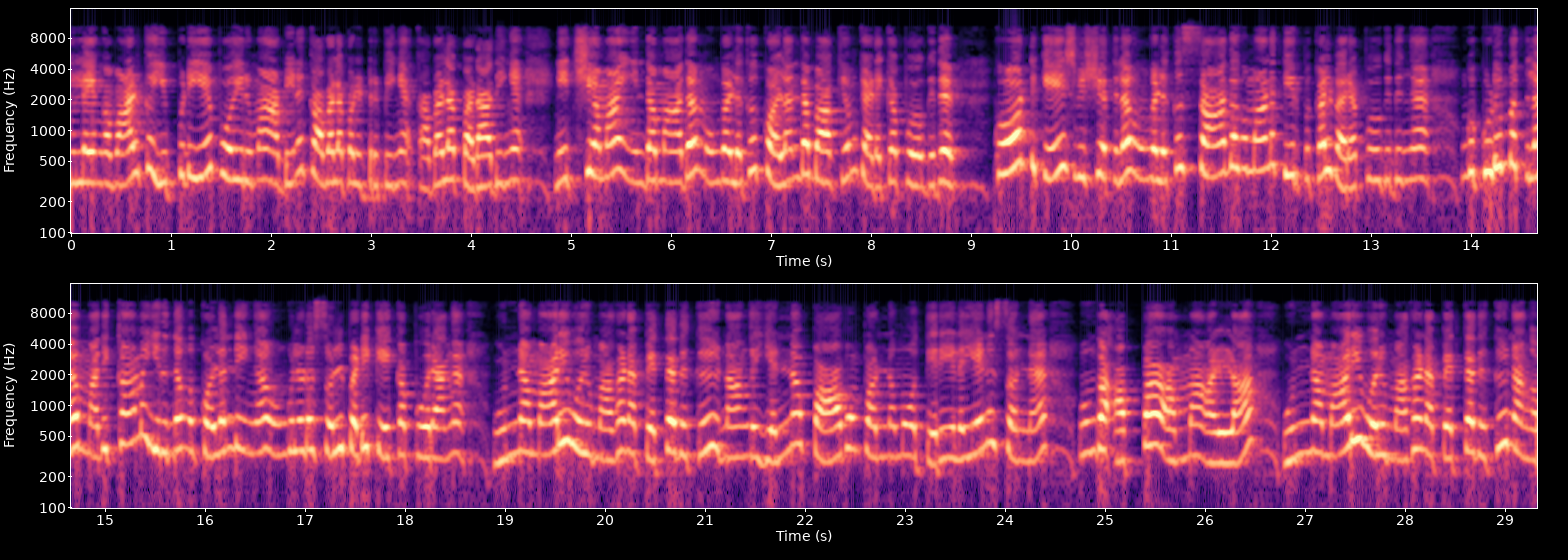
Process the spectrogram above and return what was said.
இல்ல எங்க வாழ்க்கை இப்படியே போயிருமா அப்படின்னு கவலைப்பட்டு இருப்பீங்க. கவலைப்படாதீங்க. நிச்சயமா இந்த மாதம் உங்களுக்கு குழந்தை பாக்கியம் கிடைக்க போகுது. கோர்ட் கேஸ் விஷயத்துல உங்களுக்கு சாதகமான தீர்ப்புகள் வரப்போகுதுங்க. உங்க குடும்பத்துல மதிக்காம இருந்த உங்க குழந்தைங்க உங்களோட சொல்படி கேட்க போறாங்க. உன்ன மாதிரி ஒரு மகனை பெத்ததுக்கு நாங்க என்ன பாவம் பண்ணுமோ தெரியலையேன்னு சொன்ன உங்க அப்பா அம்மா எல்லாம் உன்ன மாதிரி ஒரு மகனை பெத்ததுக்கு நாங்க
